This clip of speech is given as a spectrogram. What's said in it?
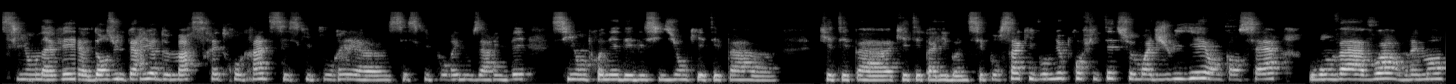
si on avait dans une période de Mars rétrograde, c'est ce qui pourrait, c'est ce qui pourrait nous arriver si on prenait des décisions qui n'étaient pas qui n'étaient pas qui étaient pas les bonnes. C'est pour ça qu'il vaut mieux profiter de ce mois de juillet en cancer où on va avoir vraiment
